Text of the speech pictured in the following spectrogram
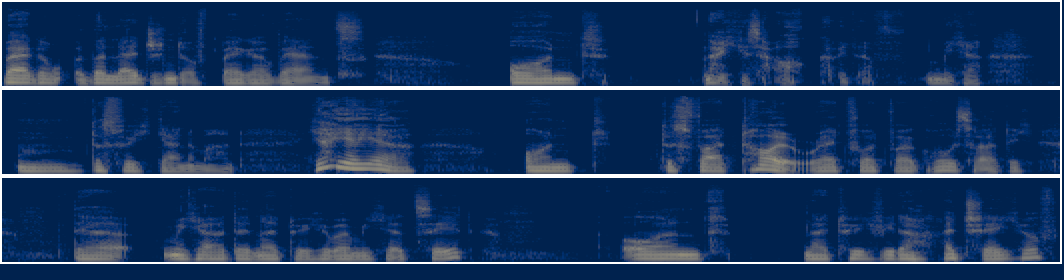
Bagger, The Legend of Bagger Vance. Und na, ich gesagt, oh, Micha, mm, das würde ich gerne machen. Ja, ja, ja. Und das war toll. Radford war großartig. Der Micha hatte natürlich über mich erzählt. Und natürlich wieder mal Tschechow.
